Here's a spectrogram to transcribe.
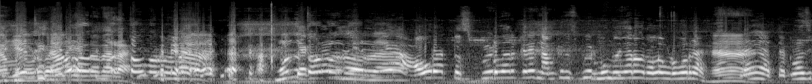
ನಮ್ಮ ಹುಡುಗರು ಹೆಂಗ್ ಅದಾರ? ಮುಂದೆ ತಗೊಂಡ್ಬರ್ರಿ ಅವ್ರ ಸ್ಪೀಡ್ ಕರೆ ನಮ್ಕಿಂತ ಸ್ಪೀಡ್ ಮುಂದೆ ಹೋಗ್ಯಾರ ಅವ್ರೆಲ್ಲ ಹುಡುಗರ. ಟೆಕ್ನಾಲಜಿ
